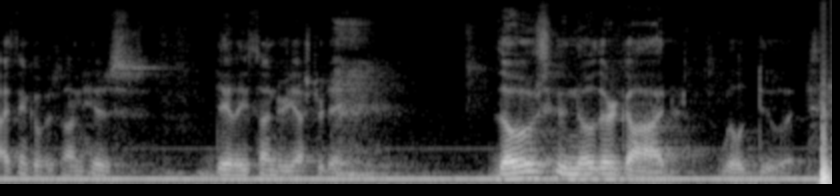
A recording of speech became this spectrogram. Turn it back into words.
I think it was on his Daily Thunder yesterday those who know their God will do it.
